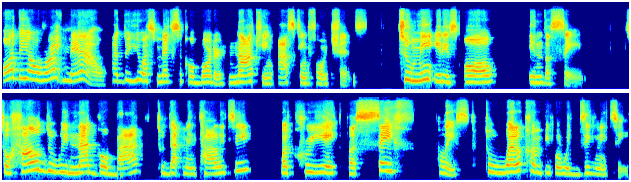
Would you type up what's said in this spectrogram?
or they are right now at the US-Mexico border, knocking, asking for a chance. To me, it is all in the same. So how do we not go back to that mentality, but create a safe place to welcome people with dignity,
